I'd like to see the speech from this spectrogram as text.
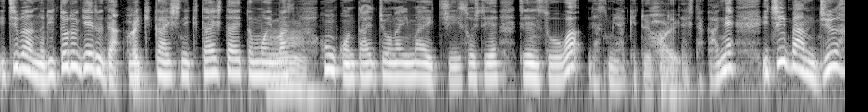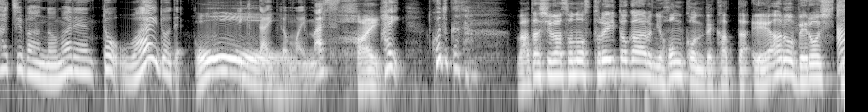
お。1番のリトルゲルダはい。巻き返しに期待したいと思います、うん。香港体調がいまいちそして前走は休み明けということでしたからね、1番18番の生まれんとワイドで。いきたいと思います。はい。はい。小塚さん私はそのストレートガールに香港で勝ったエアロベロシティ。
